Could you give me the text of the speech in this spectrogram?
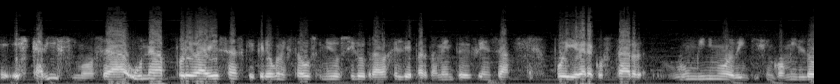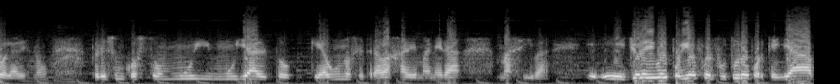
Eh, es carísimo, o sea, una prueba de esas que creo que en Estados Unidos sí lo trabaja el Departamento de Defensa puede llegar a costar un mínimo de 25 mil dólares, ¿no? Pero es un costo muy, muy alto que aún no se trabaja de manera masiva. Eh, eh, yo le digo el polígrafo del futuro porque ya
